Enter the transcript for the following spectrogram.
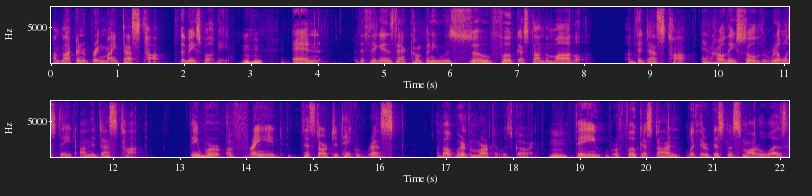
I'm not going to bring my desktop to the baseball game. Mm-hmm. And the thing is, that company was so focused on the model of the desktop and how they sold the real estate on the desktop. They were afraid to start to take a risk about where the market was going. Mm. They were focused on what their business model was,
